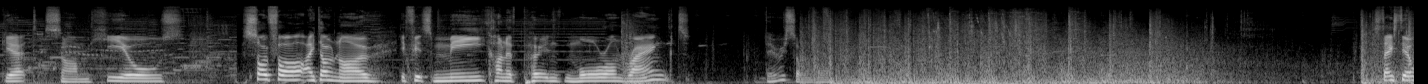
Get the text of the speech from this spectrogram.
get some heals. So far, I don't know if it's me kind of putting more on ranked. There is someone there. Stay still.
